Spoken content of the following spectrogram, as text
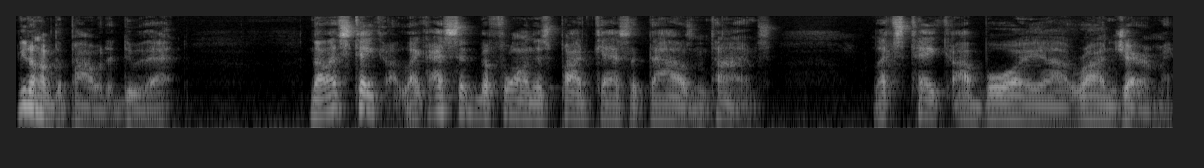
You don't have the power to do that. Now let's take, like I said before on this podcast a thousand times, let's take our boy uh, Ron Jeremy.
